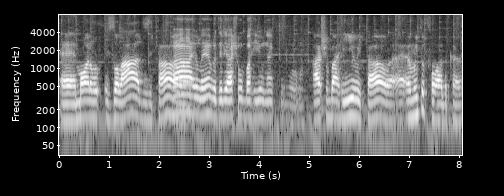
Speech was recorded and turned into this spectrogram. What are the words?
é, moram isolados e tal, Ah, eu lembro dele acha um barril, né? o- acham barril e tal, é, é muito foda, cara.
